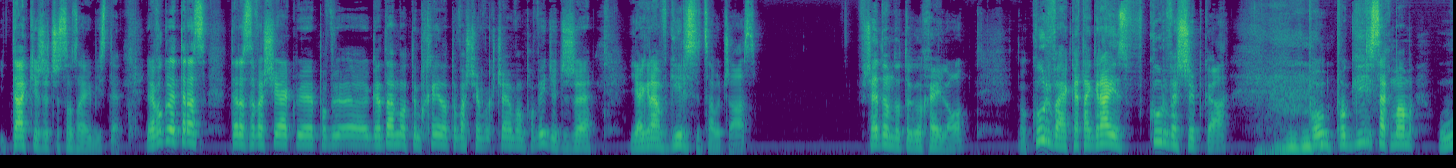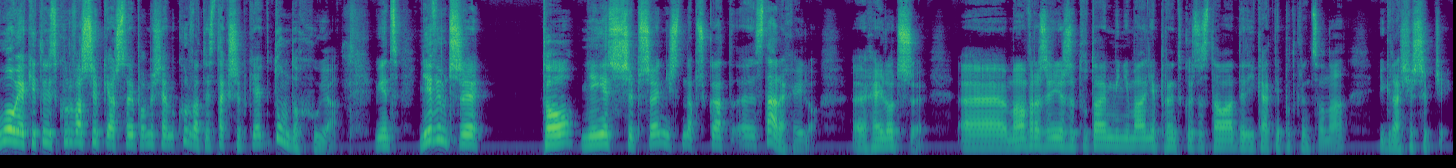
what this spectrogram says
I takie rzeczy są zajebiste. Ja w ogóle teraz, teraz właśnie jak e, powie, gadamy o tym Halo, to właśnie chciałem wam powiedzieć, że ja gram w Gearsy cały czas. Wszedłem do tego Halo. No kurwa, jaka ta gra jest w kurwę szybka. Po, po Gearsach mam, wow, jakie to jest kurwa szybkie, aż sobie pomyślałem, kurwa, to jest tak szybkie jak Doom do chuja. Więc nie wiem, czy to nie jest szybsze niż na przykład e, stare Halo. E, Halo 3. E, mam wrażenie, że tutaj minimalnie prędkość została delikatnie podkręcona i gra się szybciej.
